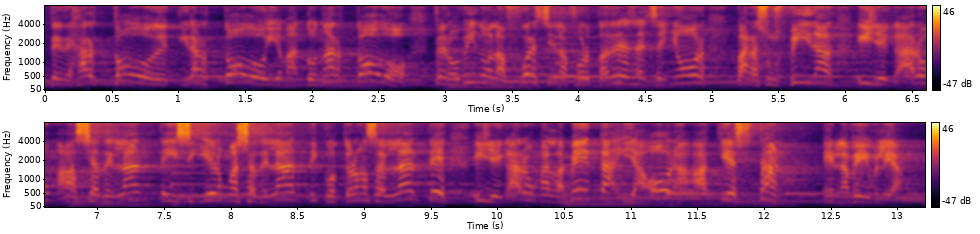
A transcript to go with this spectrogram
de dejar todo, de tirar todo y abandonar todo. Pero vino la fuerza y la fortaleza del Señor para sus vidas y llegaron hacia adelante y siguieron hacia adelante y continuaron hacia adelante y llegaron a la meta y ahora aquí están en la Biblia.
